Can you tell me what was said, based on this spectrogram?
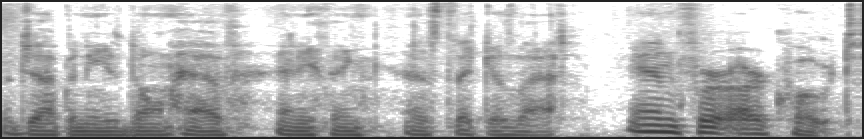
the Japanese don't have anything as thick as that. And for our quote.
